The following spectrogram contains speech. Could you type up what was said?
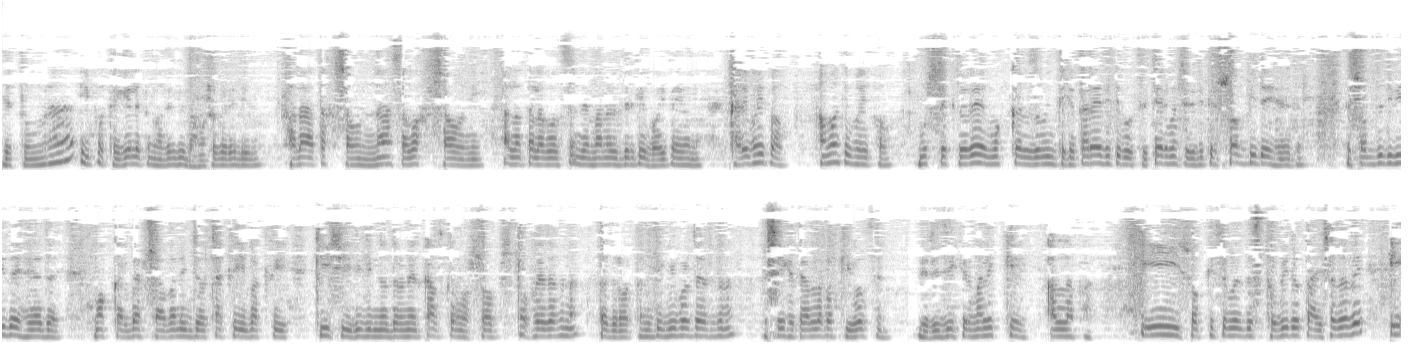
যে তোমরা এই পথে গেলে তোমাদেরকে ধ্বংস করে দিব। ফালা আল্লাহ বলছেন যে, মানুষদেরকে ভয় পাইও না। কারে ভয় পাও? আমাকে ভয় পাও। মুশ্রেকরে মক্কার জমিন থেকে তারাই দিতে বলছে, চার মাসের ভিতরে সব বিদায় হয়ে যায়। সব যদি বিদায় হয়ে যায়, মক্কার ব্যবসা, বাণিজ্য, চাকরি, বাকরি, কৃষি, বিভিন্ন ধরনের কাজকর্ম সব স্টপ হয়ে যাবে না, তাদের অর্থনৈতিক বিপর্যয় আসবে না। সেই ক্ষেত্রে আল্লাপাক কি বলছেন? রিজিকের মালিক কে আল্লাপাক এই সবকিছুর মধ্যে স্থবিরতা এসে যাবে। এই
